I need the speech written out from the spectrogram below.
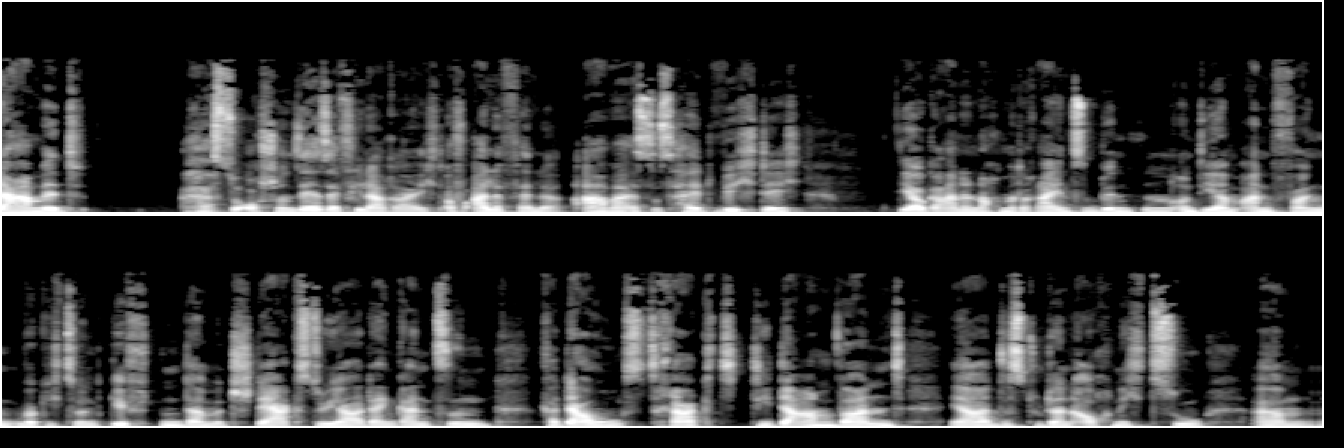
Damit hast du auch schon sehr, sehr viel erreicht, auf alle Fälle. Aber es ist halt wichtig, die Organe noch mit reinzubinden und die am Anfang wirklich zu entgiften. Damit stärkst du ja deinen ganzen Verdauungstrakt, die Darmwand, ja, dass du dann auch nicht zu, ähm,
